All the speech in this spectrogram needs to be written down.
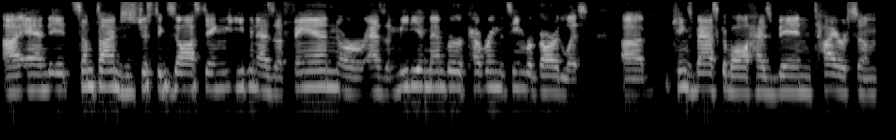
Uh, and it sometimes is just exhausting, even as a fan or as a media member covering the team, regardless. Uh, Kings basketball has been tiresome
